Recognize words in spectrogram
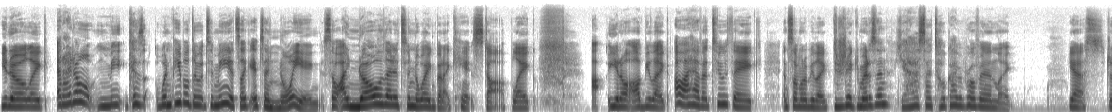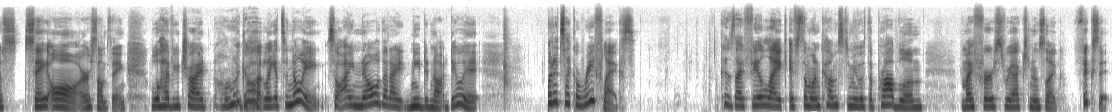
You know, like, and I don't mean, because when people do it to me, it's like, it's annoying. So I know that it's annoying, but I can't stop. Like, you know, I'll be like, oh, I have a toothache. And someone will be like, did you take your medicine? Yes, I took ibuprofen. Like, yes, just say oh or something. Well, have you tried? Oh my God. Like, it's annoying. So I know that I need to not do it, but it's like a reflex because I feel like if someone comes to me with a problem, my first reaction is like, fix it.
